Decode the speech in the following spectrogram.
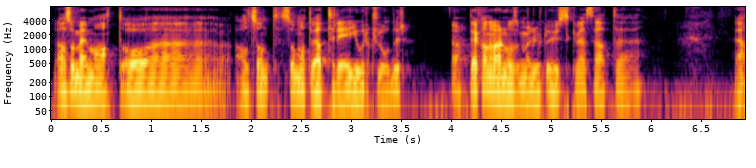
altså med mat og uh, alt sånt, så måtte vi ha tre jordkloder. Ja. Det kan jo være noe som er lurt å huske med seg, at eh, ja,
